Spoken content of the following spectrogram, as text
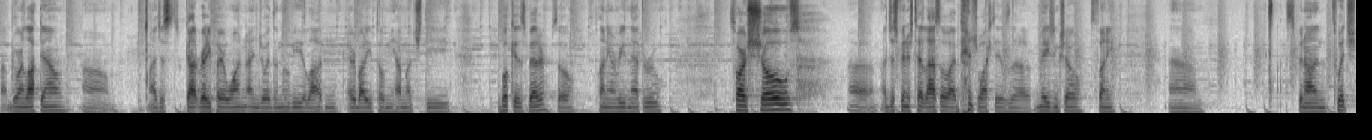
um, during lockdown. Um, I just got Ready Player One. I enjoyed the movie a lot, and everybody told me how much the book is better. So, planning on reading that through. As far as shows, uh, I just finished Ted Lasso. I binge watched it. It was an amazing show. It's funny. Um, I've been on Twitch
